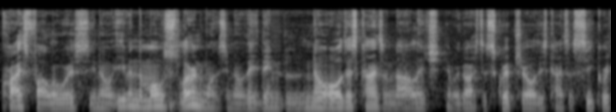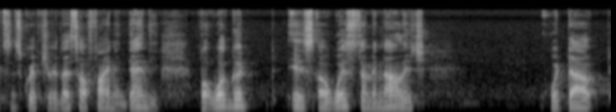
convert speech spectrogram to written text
Christ followers, you know, even the most learned ones, you know, they, they know all these kinds of knowledge in regards to scripture, all these kinds of secrets in scripture. That's all fine and dandy. But what good is uh, wisdom and knowledge without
